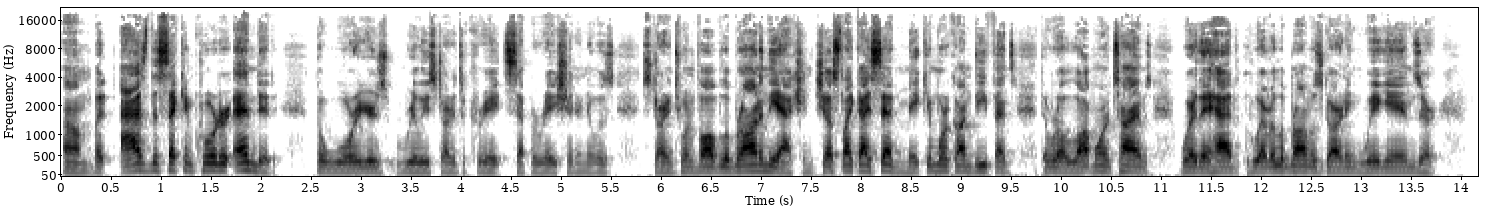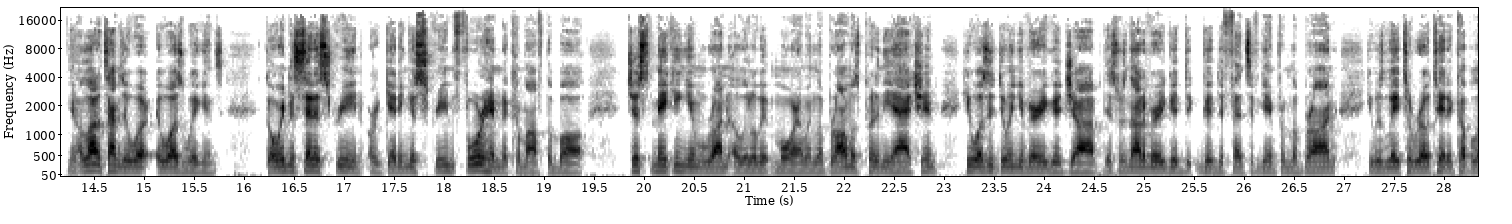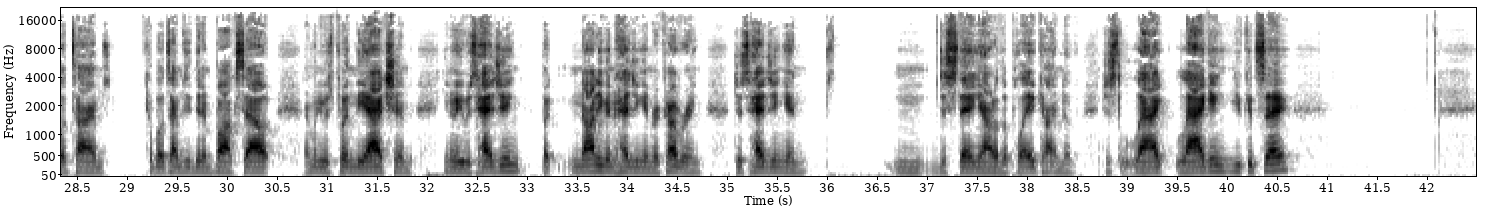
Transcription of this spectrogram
Um, but as the second quarter ended, the Warriors really started to create separation and it was starting to involve LeBron in the action. Just like I said, make him work on defense. There were a lot more times where they had whoever LeBron was guarding, Wiggins, or, you know, a lot of times it it was Wiggins, going to set a screen or getting a screen for him to come off the ball, just making him run a little bit more. And when LeBron was put in the action, he wasn't doing a very good job. This was not a very good good defensive game from LeBron. He was late to rotate a couple of times. A couple of times he didn't box out, and when he was put in the action, you know, he was hedging, but not even hedging and recovering, just hedging and mm, just staying out of the play, kind of just lag lagging, you could say.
